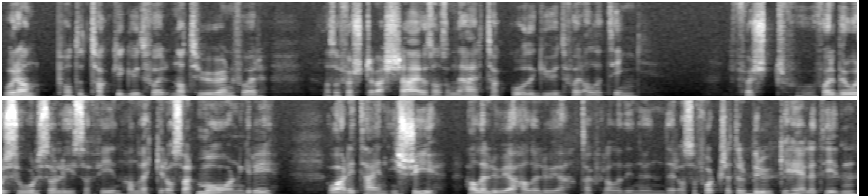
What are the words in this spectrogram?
Hvor han på en måte takker Gud for naturen, for Altså Første verset er jo sånn som det her. Takk gode Gud for alle ting. Først for bror sol, så lys og fin. Han vekker oss hvert morgengry. Og er de tegn i sky. Halleluja, halleluja. Takk for alle dine under. Og så fortsetter å bruke hele tiden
